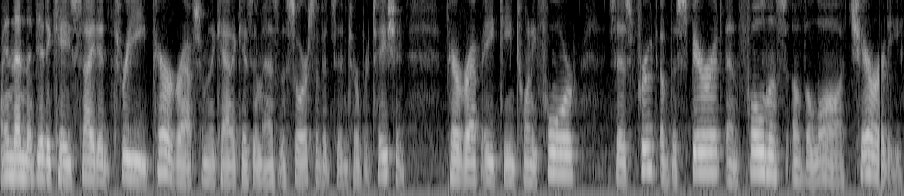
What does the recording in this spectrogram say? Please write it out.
And then the Didache cited three paragraphs from the Catechism as the source of its interpretation. Paragraph 1824 says, Fruit of the Spirit and fullness of the law, charity,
